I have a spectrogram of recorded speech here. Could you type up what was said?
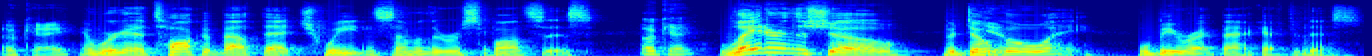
Okay. and we're going to talk about that tweet and some of the responses Okay. later in the show. But don't Yep. go away. We'll be right back after this.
